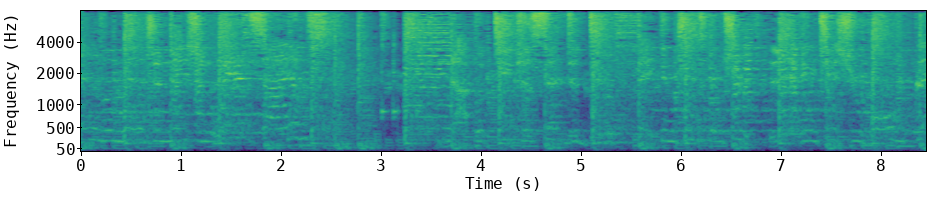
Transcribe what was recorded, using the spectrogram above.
an imagination. Weird science, not what teachers said to do, making dreams come true, living tissue warm.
